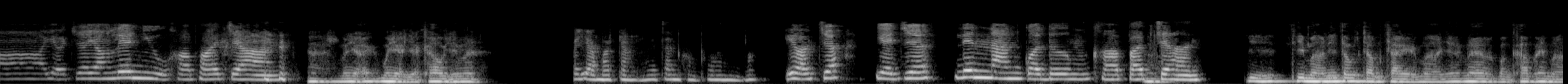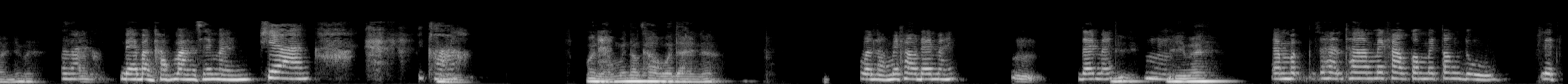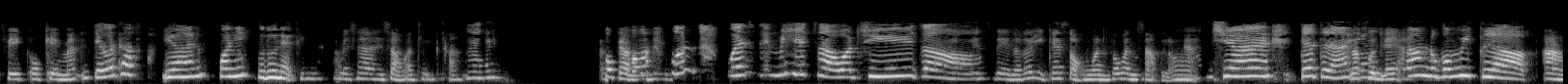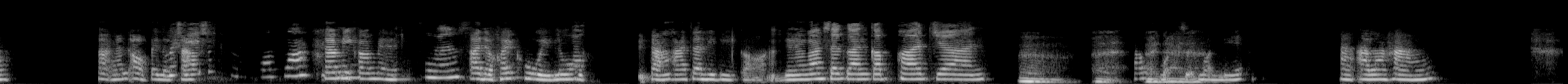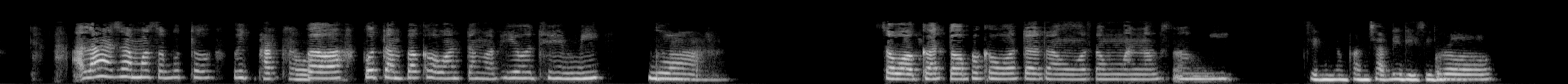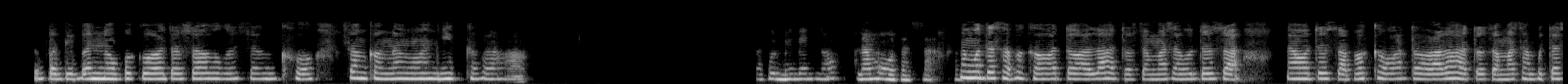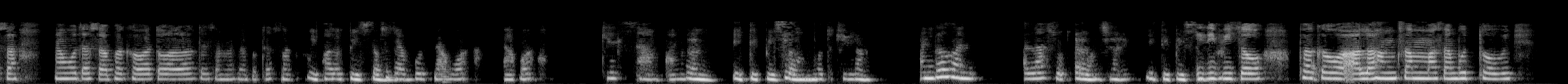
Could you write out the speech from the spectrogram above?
อยากจะยังเล่นอยู่ค่ะพระอาจารย์ไม่อยากไม่อยากจะเข้าใช่ไหมไม่อยากมากราบอาจารย์ของพ่ออยากจะอยากจะเล่นนานกว่าเดิมค่ะพระอาจารย์ที่ที่มานี่ต้องจำใจมาใช่ไหมแม่บังคับให้มาใช่ไหม แม่บังคับมาใช่ไหมใช่ค่ะวันหลังไม่ต้องเข้าก็ได้นะวันหลังไม่เข้าได้ไหมได้ไหมดีไหมถ้าถ้าไม่เข้าก็ไม่ต้องดูเน็ตฟิกโอเคไหมเดี๋ยวถ้ายันวันนี้ดู Netflix ไม่ใช่เสาร์อาทิตย์ค่ะ เพราะว่าวัน Wednesday ไม่ใช่เสาร์อาทิตย์อะ Wednesday แล้วก็อีกแค่สองวันก็วันเสาร์แล้วไงใช่แต่แต่แล้วคุณได้อ่านหนูก็มีกลับอ้าวอะงั้นออกไปเลยครับถ้ามีข้อแม้อะเดี๋ยวค่อยคุยลูกถามพระอาจารย์ดีๆก่อนเดี๋ยวงั้นสักการกับพระอาจารย์อ่าไปได้สวดมนต์นี้อะอรหัง อรหัสัมมาสัมพุทโธวิภักขวะพุทธัมปะคะวันตังอภิโยเทมิกาสวัสดิ์โตภะคะวะตะธรรมสัมมานัสสามิจริงยังฟังชัดดีๆสิโรสุปฏิปันโนภะคะวะตะสาวกสังโฆสังฆนังวันิกราถ้าคุณไม่เล่นเนาะนโมตัสสะนโมตัสสะภะคะวะโตอะระหะโตสัมมาสัมพุทธัสสะนะโมตัสสะภะคะวะโตอะระหะโตสัมมาสัมพุทธัสสะ นะโมตัสสะภะคะวะโตอะระหะโตสัมมาสัมพุทธัสสะอิติปิโสจะพูดนะว่านะว่าแค่สามอันอิติปิโสหมดทีหลังอันก็วันอัลลอฮ์สุดเออใช่อิติปิโสอิติปิโสภะคะวะอะระหังสัมมาสัมพุทโธวิ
